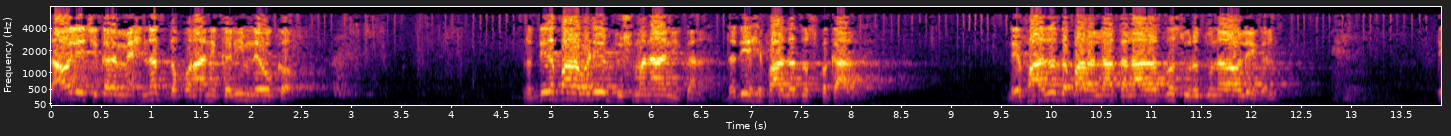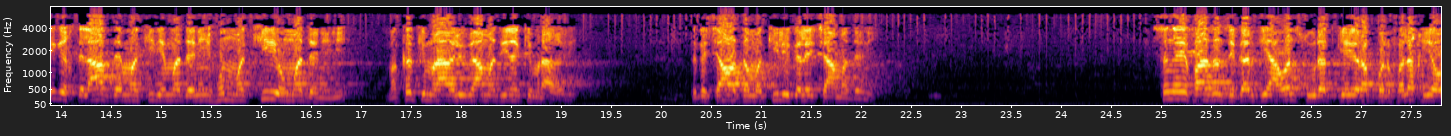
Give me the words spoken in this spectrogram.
داولی چکر محنت د قران کریم نے وکړه نو دې لپاره وړي دشمنانی کنه. د دې حفاظت اوس پکار ده د حفاظت لپاره الله تعالی د سورتونو راولېګل دغه اختلاف د مکی د مدنی هم مکی او مدنی دي. مکه کې مراغلی یا مدینه کې مراغلی دغه چا ته مکی لیکلې چا مدنی څنګه حفاظت ذکر کی اول صورت کې رب الفلق یو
